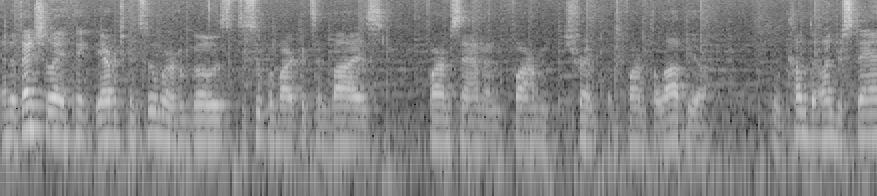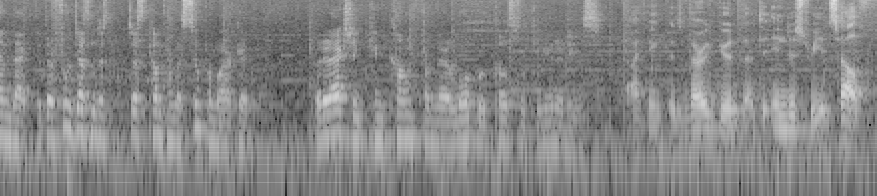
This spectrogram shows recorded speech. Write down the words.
And eventually I think the average consumer who goes to supermarkets and buys farm salmon, farm shrimp, and farm tilapia will come to understand that, that their food doesn't just, just come from a supermarket, but it actually can come from their local coastal communities. I think it's very good that the industry itself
